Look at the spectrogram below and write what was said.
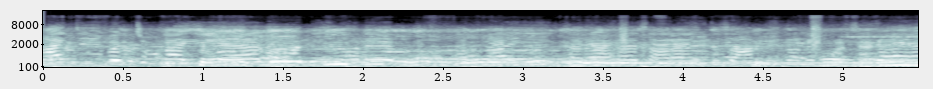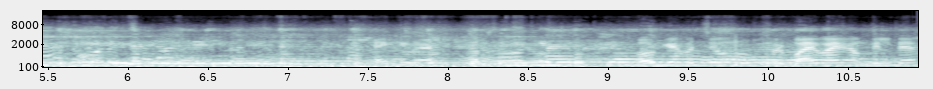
हाँ जी बच्चों का ये है बाकी इन्होंने अपना ये करा है सारा इंतज़ाम भी इन्होंने खुद किया। है थैंक यू मैम ओके बच्चों बाय बाय हम मिलते हैं।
